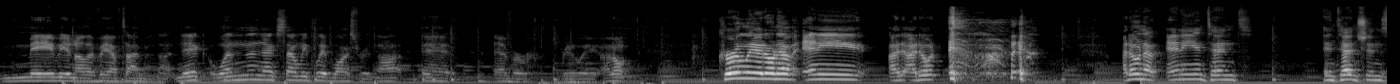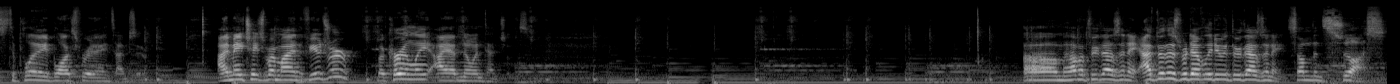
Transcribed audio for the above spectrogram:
maybe another if time. If not, Nick, when the next time we play Blox Fruits? Not eh, ever, really. I don't. Currently, I don't have any. I, I don't. I don't have any intent intentions to play Blox Fruits anytime soon. I may change my mind in the future, but currently I have no intentions. Um, how about 2008? After this, we're definitely doing 2008. Something sus.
